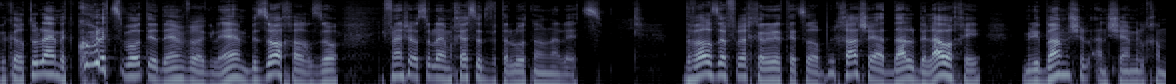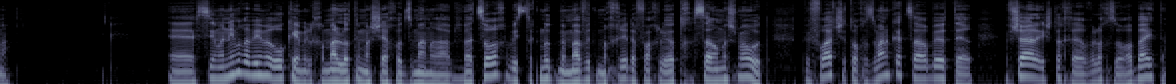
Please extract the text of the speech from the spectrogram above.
וכרתו להם את כל אצבעות ידיהם ורגליהם, בזו אחר זו, לפני שעשו להם חסד ותלו אותם על עץ. דבר זה הפריח כליל את יצר הבריחה, שהיה דל בלאו הכי, מליבם של אנשי המלחמה. Uh, סימנים רבים הראו כי המלחמה לא תימשך עוד זמן רב, והצורך בהסתכנות במוות מחריד הפך להיות חסר משמעות, בפרט שתוך זמן קצר ביותר אפשר להשתחרר ולחזור הביתה.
